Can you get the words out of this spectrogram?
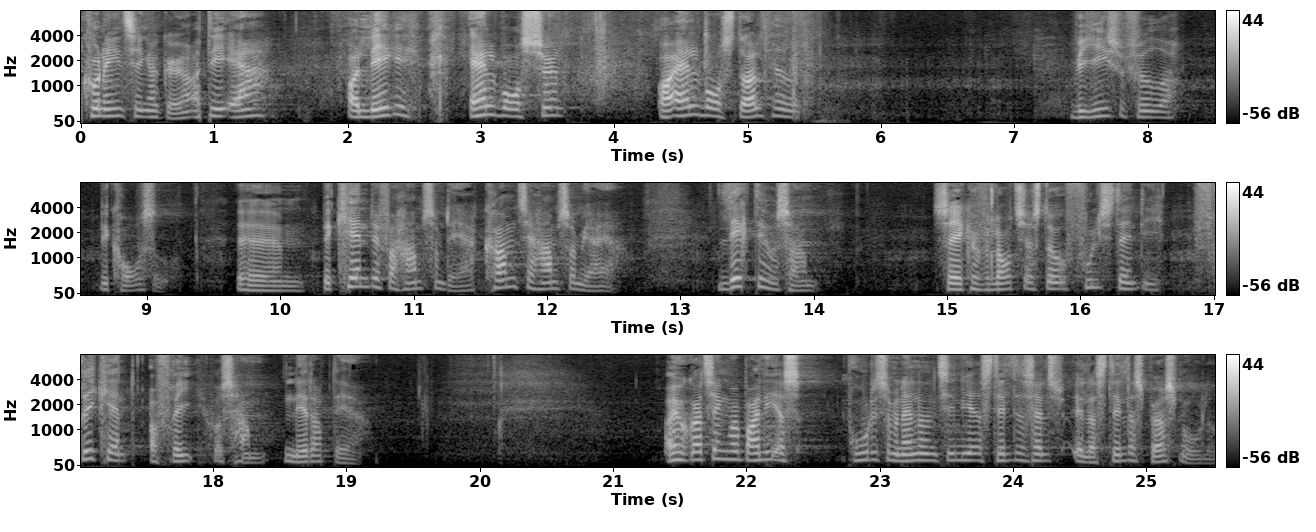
kun én ting at gøre, og det er at lægge al vores synd og al vores stolthed ved Jesu fødder ved korset. Øh, bekend det for ham, som det er. Kom til ham, som jeg er. Læg det hos ham, så jeg kan få lov til at stå fuldstændig frikendt og fri hos ham netop der. Og jeg kunne godt tænke mig bare lige at bruge det som en anledning til lige at stille dig, selv, eller stille dig spørgsmålet.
